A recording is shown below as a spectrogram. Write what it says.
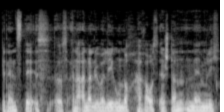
benennst, der ist aus einer anderen Überlegung noch heraus entstanden, nämlich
